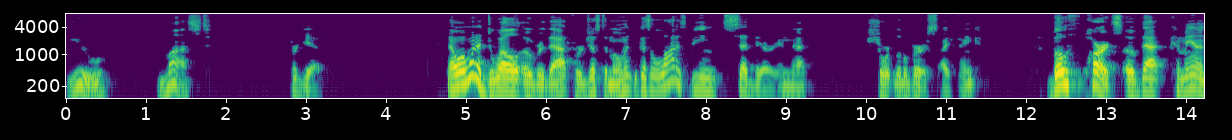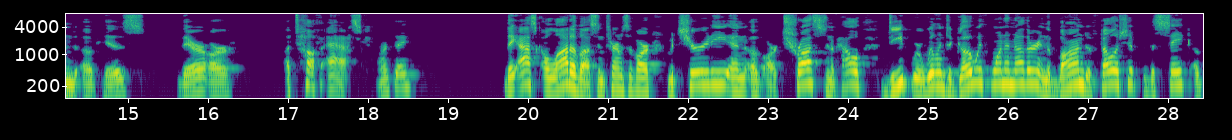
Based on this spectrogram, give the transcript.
You must forgive. Now, I want to dwell over that for just a moment because a lot is being said there in that short little verse, I think. Both parts of that command of his there are a tough ask, aren't they? They ask a lot of us in terms of our maturity and of our trust and of how deep we're willing to go with one another in the bond of fellowship for the sake of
